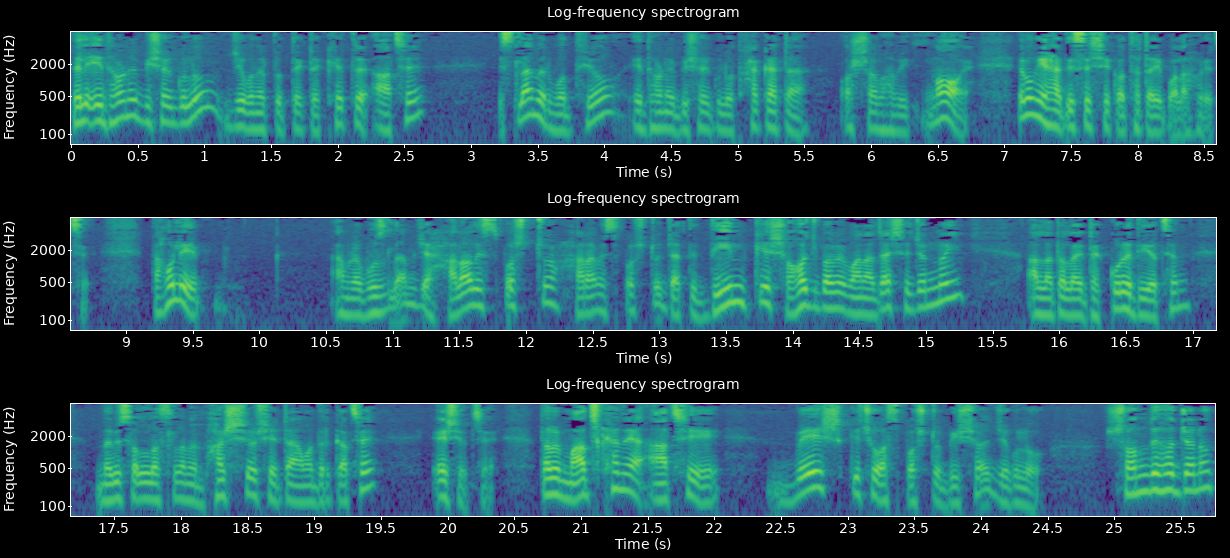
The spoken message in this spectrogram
তাহলে এই ধরনের বিষয়গুলো জীবনের প্রত্যেকটা ক্ষেত্রে আছে। ইসলামের মধ্যেও এ ধরনের বিষয়গুলো থাকাটা অস্বাভাবিক নয়। এবং এই হাদিসে সে কথাটাই বলা হয়েছে। তাহলে আমরা বুঝলাম যে হালাল স্পষ্ট, হারাম স্পষ্ট, যাতে দিনকে সহজভাবে মানা যায়, সেজন্যই আল্লাহ তালা এটা করে দিয়েছেন। নবী সাল্লাহ সাল্লামের ভাষ্য সেটা আমাদের কাছে এসেছে। তবে মাঝখানে আছে বেশ কিছু অস্পষ্ট বিষয় যেগুলো সন্দেহজনক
